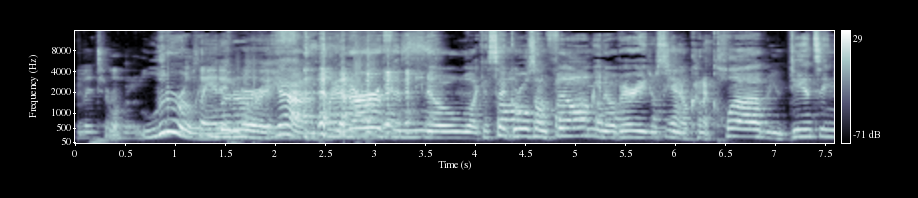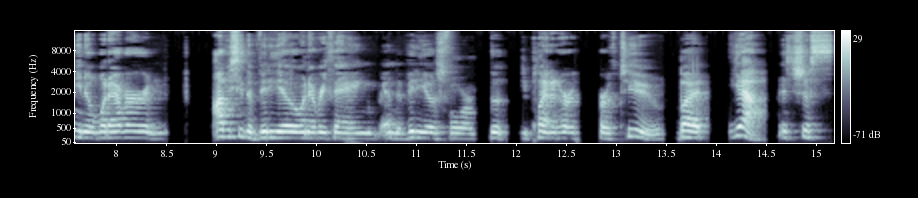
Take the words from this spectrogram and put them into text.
literally. literally Planet literally Earth. yeah planet Yeah. earth and you know like i said girls on film you know very just you know kind of club you know, dancing you know whatever and obviously the video and everything and the videos for the planet earth earth too but yeah it's just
